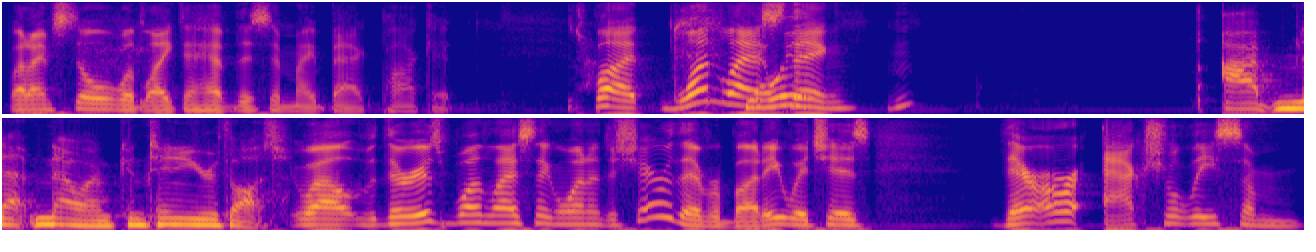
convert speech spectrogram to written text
but I'm still would like to have this in my back pocket. But one last thing. Hmm? I no, no, I'm continuing your thoughts. Well, there is one last thing I wanted to share with everybody, which is there are actually some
